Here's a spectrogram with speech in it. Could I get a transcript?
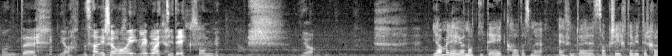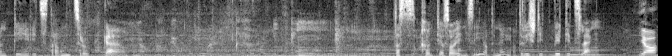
Und äh, ja, das habe ich schon mal eine gute Idee gefunden. Ja. Ja, wir haben ja noch die Idee gehabt, dass man eventuell so Geschichten wieder könnte ins Tram zurückgeben könnte. Ja. Mm. Das könnte ja so eine sein, oder nicht? Oder ist die, wird die zu lang? Ja,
